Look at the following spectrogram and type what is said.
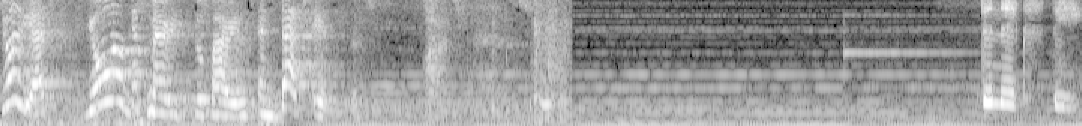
Juliet, you will get married to Paris and that's it. The next day,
